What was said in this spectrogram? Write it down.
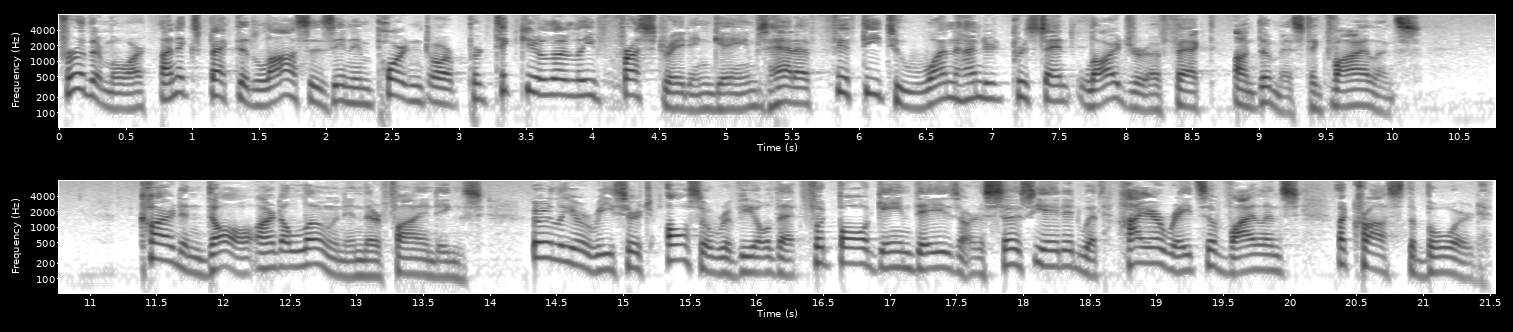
Furthermore, unexpected losses in important or particularly frustrating games had a 50 to 100% larger effect on domestic violence. Card and Dahl aren't alone in their findings. Earlier research also revealed that football game days are associated with higher rates of violence across the board.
